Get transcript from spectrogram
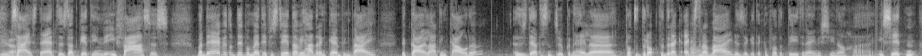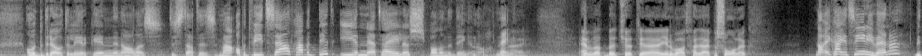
Ja. Zij is net, dus dat gaat in, in fases. Maar daar wordt op dit moment investeerd, nou we hadden er een camping bij, de Kuilaat in Kouden. Dus dat is natuurlijk een hele protte er extra oh. bij. Dus ik heb een prototype en energie nog uh, in zitten. Om het bedrijf te leren kennen en alles. Dus dat is... Maar op het wiet zelf hebben we dit hier net hele spannende dingen nog. Nee. nee. En wat budget uh, je woord van jij persoonlijk? Nou, ik ga het zien niet wennen. Ik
